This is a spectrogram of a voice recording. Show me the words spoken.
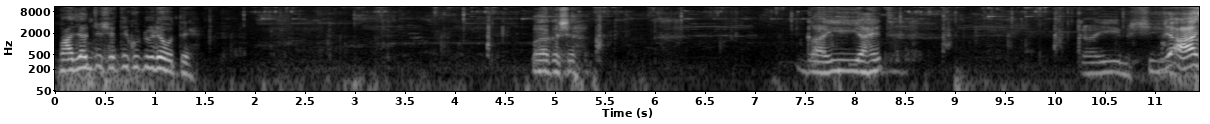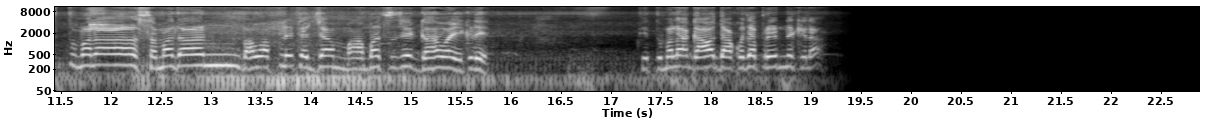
भाज्यांची शेती खूप इकडे होते. बघा कशा गाई आहेत. काही म्हणजे आज तुम्हाला समाधान भाऊ आपले त्यांच्या मामाचं जे गाव आहे इकडे ते तुम्हाला गाव दाखवायचा प्रयत्न केला.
